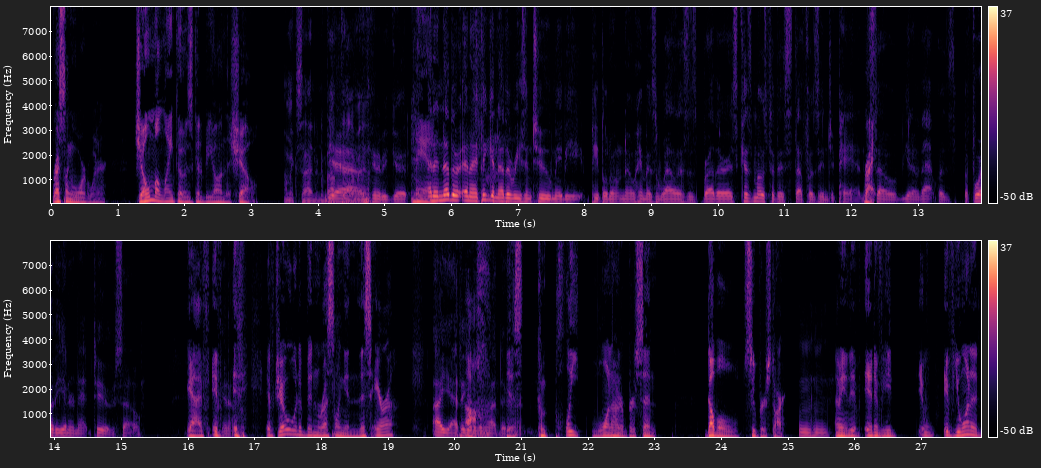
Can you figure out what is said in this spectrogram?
wrestling award winner joe malenko is going to be on the show I'm excited about yeah, that, it's gonna be good. Man. And another, and I think another reason too, maybe people don't know him as well as his brother is because most of his stuff was in Japan. Right. So you know that was before the internet too. So yeah if if, You know. if, if joe would have been wrestling in this era uh, yeah, I think it would have been a lot different. complete 100% double superstar. hmm I mean, if and if you if, if you want to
